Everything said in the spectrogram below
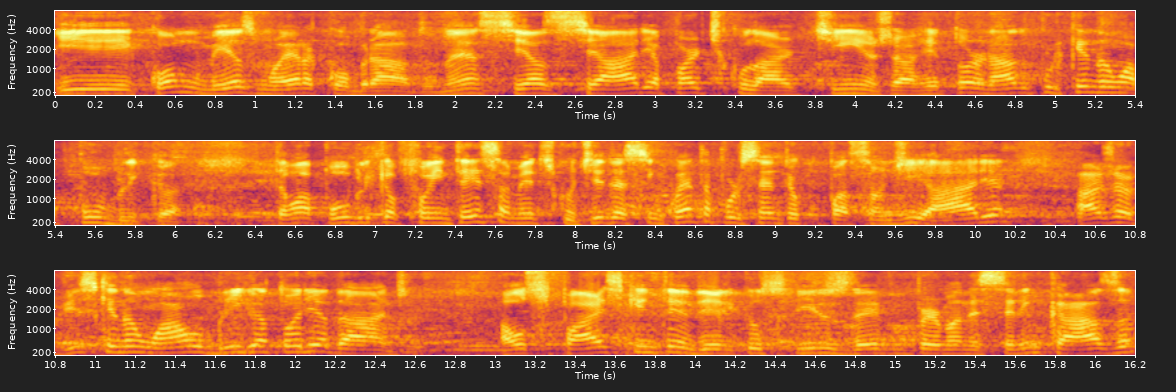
e como mesmo era cobrado, né? Se a, se a área particular tinha já retornado, por que não a pública? Então a pública foi intensamente discutida, é 50% de ocupação diária, haja visto que não há obrigatoriedade aos pais que entenderem que os filhos devem permanecer em casa,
